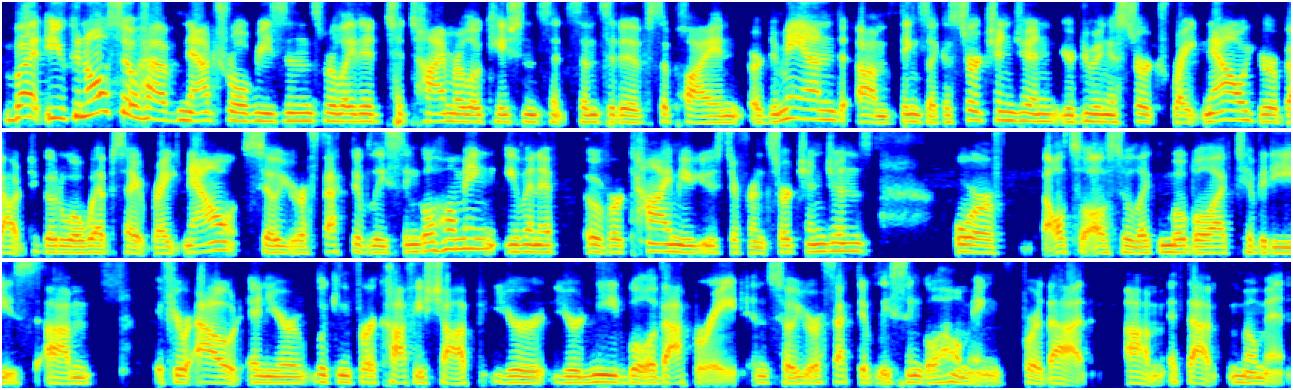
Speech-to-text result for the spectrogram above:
But you can also have natural reasons related to time or location sensitive supply and, or demand, um, things like a search engine. You're doing a search right now, you're about to go to a website right now. So you're effectively single homing, even if over time you use different search engines or also also like mobile activities. Um, if you're out and you're looking for a coffee shop, your, your need will evaporate. And so you're effectively single homing for that um, at that moment.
